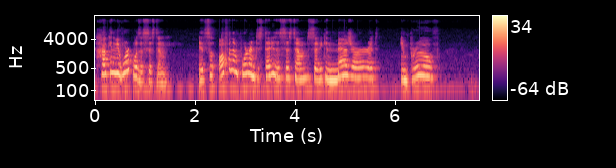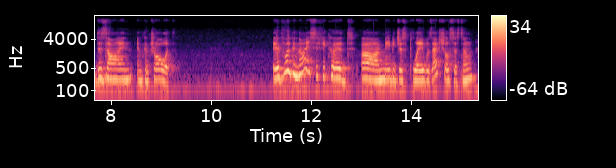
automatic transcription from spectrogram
How can we work with the system? It's often important to study the system so we can measure it, improve, design, and control it. It would be nice if we could uh, maybe just play with actual system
